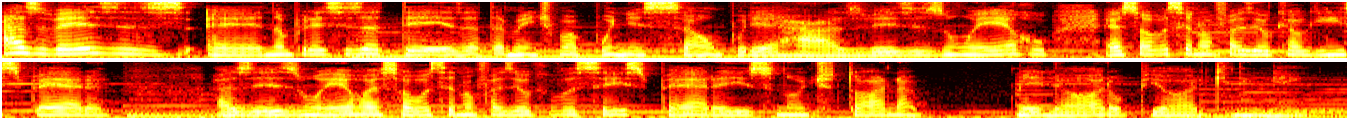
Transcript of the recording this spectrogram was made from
Às vezes é, não precisa ter exatamente uma punição por errar. Às vezes um erro é só você não fazer o que alguém espera. Às vezes um erro é só você não fazer o que você espera e isso não te torna melhor ou pior que ninguém.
